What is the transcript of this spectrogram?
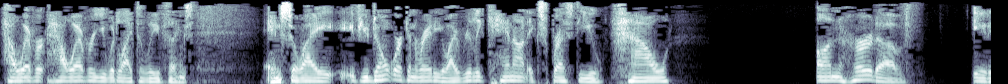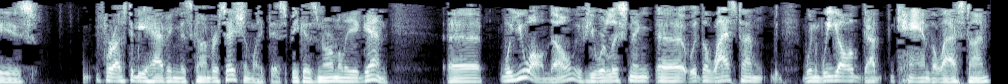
however however you would like to leave things. And so I if you don't work in radio, I really cannot express to you how unheard of it is for us to be having this conversation like this because normally again uh, well, you all know if you were listening uh, with the last time when we all got canned the last time,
